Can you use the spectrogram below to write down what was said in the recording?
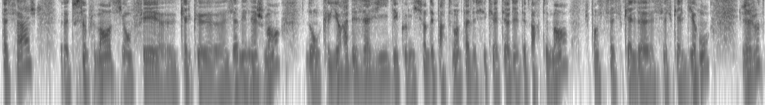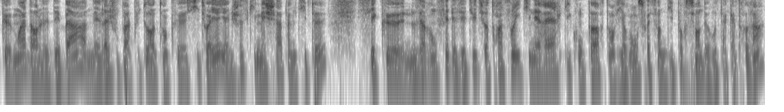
passages, euh, tout simplement si on fait euh, quelques aménagements. Donc il y aura des avis des commissions départementales de sécurité des départements. Je pense que c'est ce qu'elles c'est ce qu'elles diront. J'ajoute que moi dans le débat, mais là je vous parle plutôt en tant que citoyen, il y a une chose qui m'échappe un petit peu, c'est que nous avons fait des études sur 300 itinéraires qui comportent environ 70% de routes à 80.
